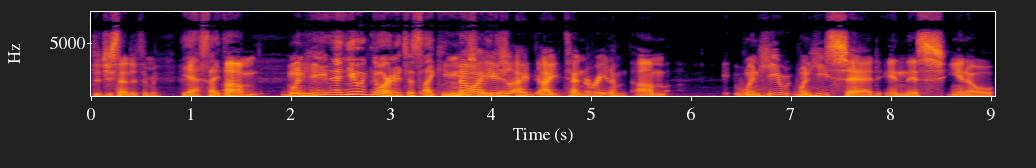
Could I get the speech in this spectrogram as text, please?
Did you send it to me? Yes, I did. Um, when he and you ignored it just like you no, I usually do. usually I, I tend to read them. Um, when he when he said in this you know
